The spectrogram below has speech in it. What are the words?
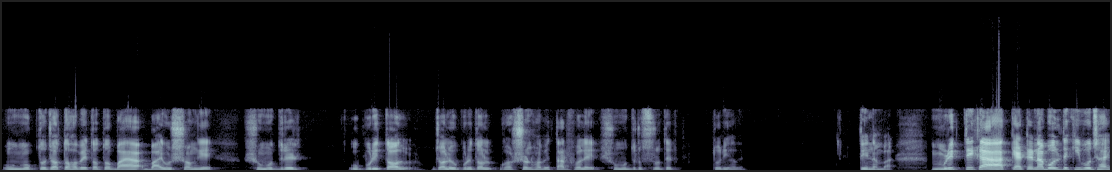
উন্মুক্ত যত হবে, তত বায়ুর সঙ্গে সমুদ্রের উপরিতল, জলে উপরিতল ঘর্ষণ হবে, তার ফলে সমুদ্র স্রোতের তৈরি হবে। তিন নম্বর, মৃত্তিকা ক্যাটেনা বলতে কি বোঝায়?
